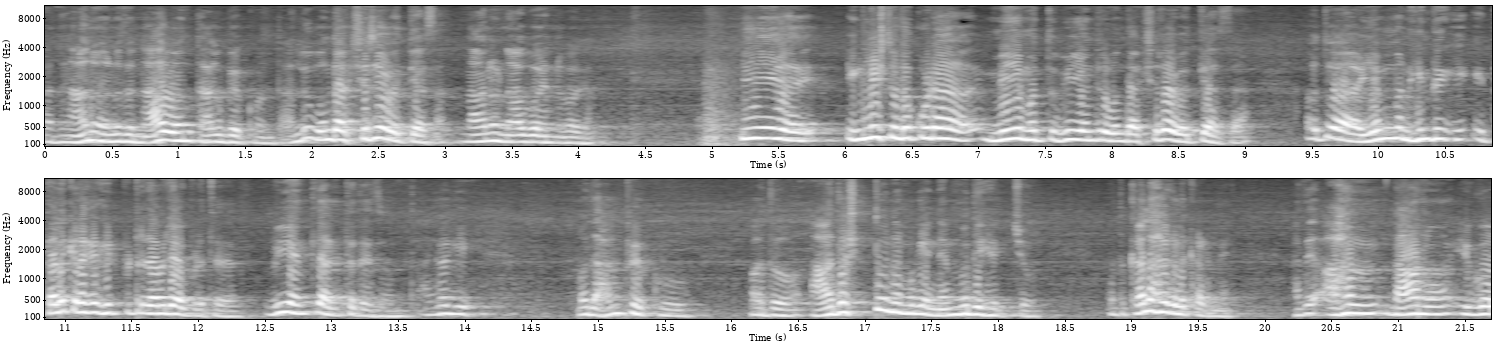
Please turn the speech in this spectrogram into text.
ಅದು ನಾನು ಅನ್ನೋದು ನಾವು ಅಂತ ಆಗಬೇಕು ಅಂತ. ಅಲ್ಲೂ ಒಂದು ಅಕ್ಷರ ವ್ಯತ್ಯಾಸ. ನಾನು ನಾವು ಎನ್ನುವಾಗ. ಈ ಇಂಗ್ಲೀಷ್ನಲ್ಲೂ ಕೂಡ ಮೇ ಮತ್ತು ವಿ ಅಂದರೆ ಒಂದು ಅಕ್ಷರ ವ್ಯತ್ಯಾಸ. ಅದು ಆ ಎಂ ಅನ್ನು ಹಿಂದೆ ತಲೆ ಕೆಳಗೆ ಇಟ್ಬಿಟ್ರೆ ಡಬಲ್ ಆಗಿಬಿಡ್ತದೆ ವಿ ಅಂತಲೇ ಆಗ್ತದೆ ಅದು ಅಂತ. ಹಾಗಾಗಿ ಅದು ಆಗಬೇಕು. ಅದು ಆದಷ್ಟು ನಮಗೆ ನೆಮ್ಮದಿ ಹೆಚ್ಚು. ಮತ್ತು ಕಲಹಗಳು ಕಡಿಮೆ. ಅದೇ ಅಹಂ, ನಾನು ಇಗೋ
